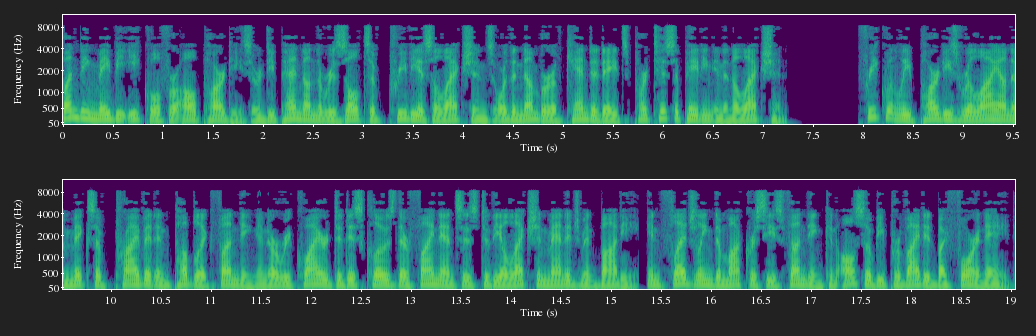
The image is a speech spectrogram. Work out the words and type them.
Funding may be equal for all parties or depend on the results of previous elections or the number of candidates participating in an election. Frequently parties rely on a mix of private and public funding and are required to disclose their finances to the election management body. In fledgling democracies funding can also be provided by foreign aid.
